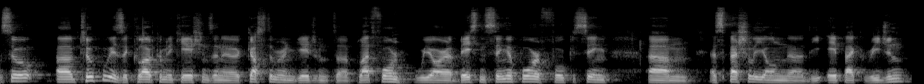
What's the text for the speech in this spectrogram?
So uh, Toku is a cloud communications and a customer engagement uh, platform. We are based in Singapore, focusing um, especially on uh, the APAC region.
